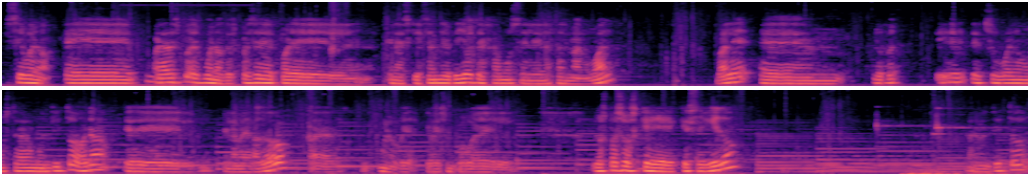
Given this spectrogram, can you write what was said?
Sí, bueno, eh, ahora después, bueno, después de, por el, en la descripción del vídeo os dejamos el enlace al manual, ¿vale? Eh, de hecho voy a mostrar un momentito ahora el, navegador, para, bueno, que veáis un poco el, los pasos que, he seguido. Un momentito.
